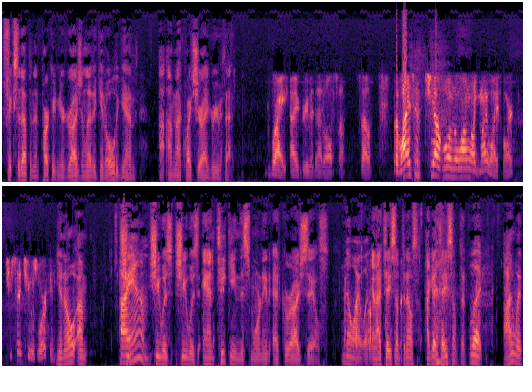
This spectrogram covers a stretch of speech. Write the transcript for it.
fix it up and then park it in your garage and let it get old again, I- I'm not quite sure I agree with that. Right, I agree with that also. So, but why isn't she out mowing the lawn like my wife, Mark? She said she was working. You know, um, I am. She was she was antiquing this morning at garage sales. No, I wasn't. And I tell you something else. I got to tell you something. What? I went.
